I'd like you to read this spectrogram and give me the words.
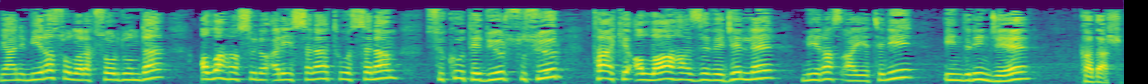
Yani miras olarak sorduğunda Allah Resulü Aleyhisselatü vesselam sükut ediyor, susuyor ta ki Allah Azze ve Celle miras ayetini indirinceye kadar.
